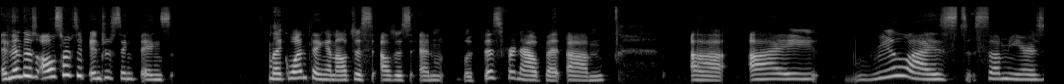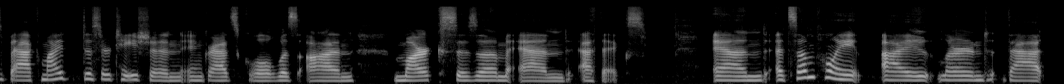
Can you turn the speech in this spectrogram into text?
and then there's all sorts of interesting things like one thing and i'll just i'll just end with this for now but um uh i realized some years back my dissertation in grad school was on marxism and ethics and at some point i learned that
